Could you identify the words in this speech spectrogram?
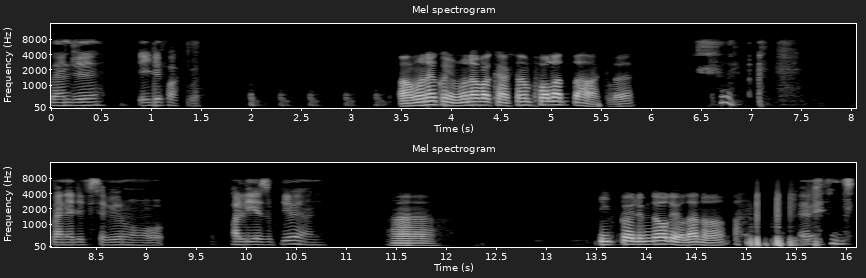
Bence Elif haklı. Amına koyayım ona bakarsan Polat da haklı. Ben Elif'i seviyorum ama o Ali'ye zıplıyor yani. Ha. İlk bölümde oluyor lan o. Evet.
